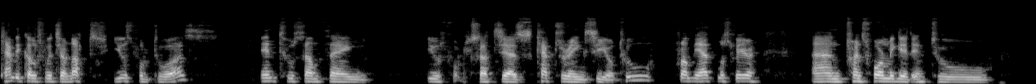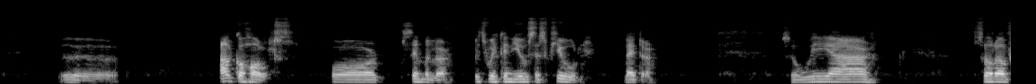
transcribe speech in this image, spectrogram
chemicals which are not useful to us into something useful, such as capturing CO2 from the atmosphere and transforming it into uh, alcohols or similar, which we can use as fuel later. So we are sort of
